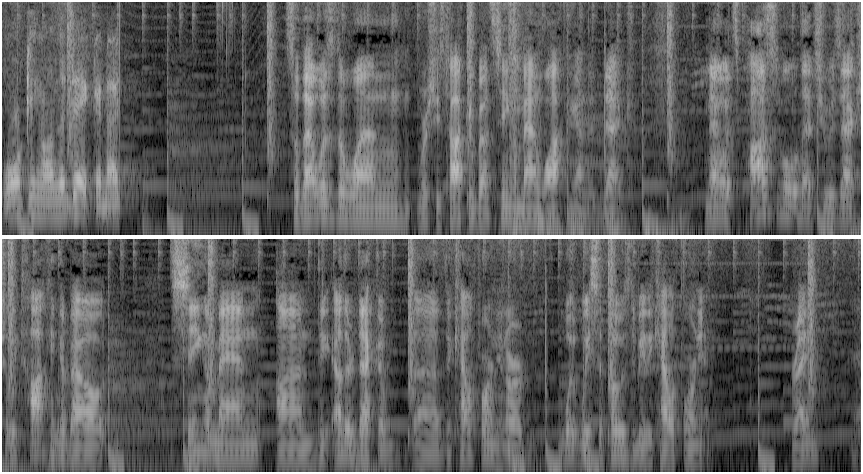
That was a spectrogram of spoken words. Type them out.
walking on the deck, and I So that was the one where she's talking about seeing a man walking on the deck. Now it's possible that she was actually talking about seeing a man on the other deck of uh, the Californian, or what we suppose to be the Californian, right? Yeah.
